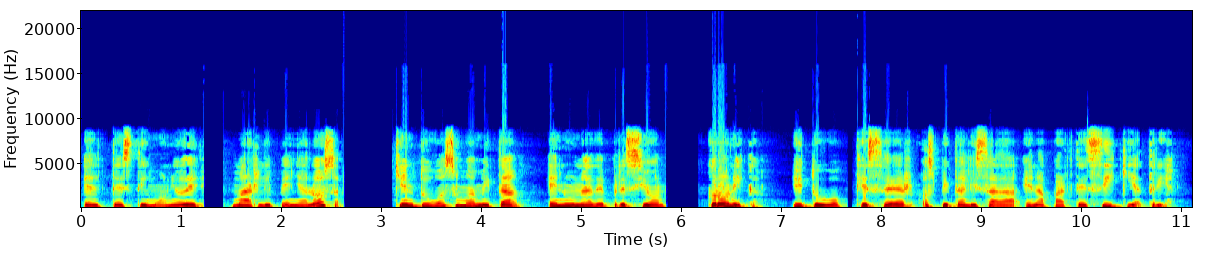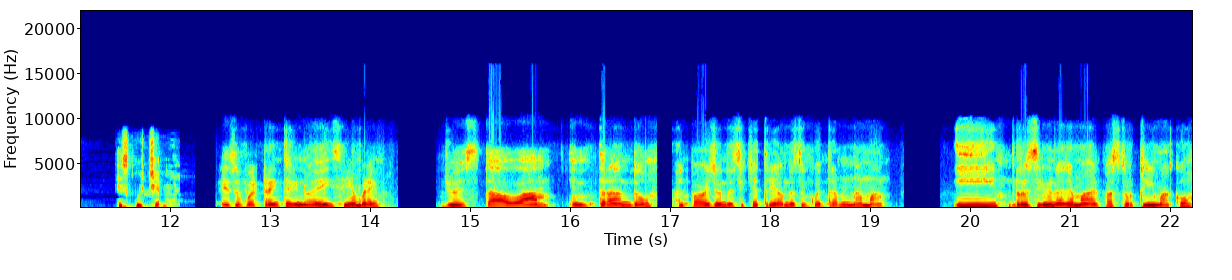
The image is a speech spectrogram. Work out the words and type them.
el testimonio de Marley Peñalosa, quien tuvo a su mamita en una depresión crónica y tuvo que ser hospitalizada en la parte de psiquiatría. Escuchémoslo. Eso fue el 31 de diciembre. Yo estaba entrando al pabellón de psiquiatría donde se encuentra mi mamá y recibí una llamada del pastor Clímaco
